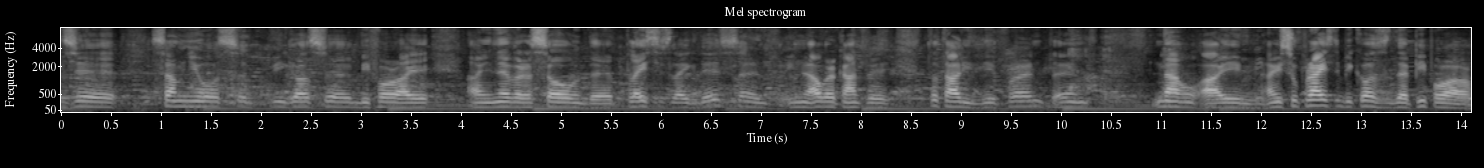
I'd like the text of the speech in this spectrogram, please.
Uh, some news uh, because uh, before I, I never saw the places like this, and in our country, totally different. And now I, I'm surprised because the people are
